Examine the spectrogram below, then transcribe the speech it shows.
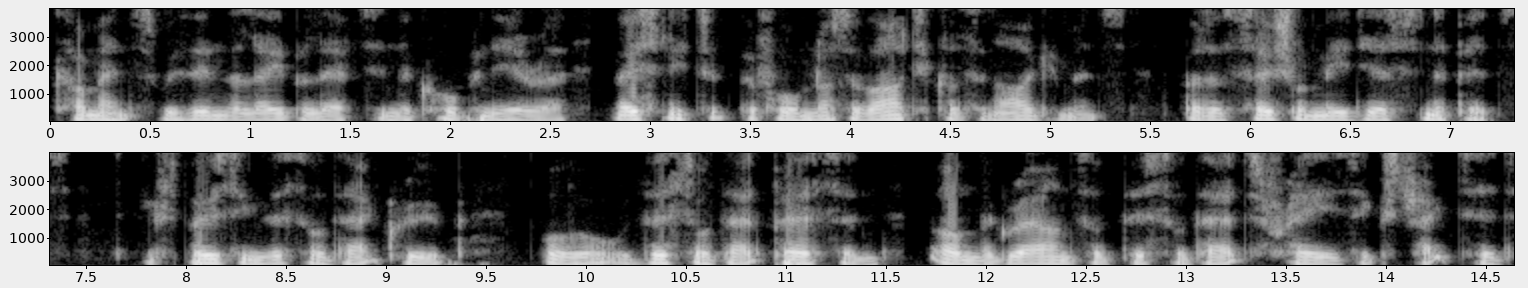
comments within the Labour left in the Corbyn era mostly took the form not of articles and arguments, but of social media snippets exposing this or that group or this or that person on the grounds of this or that phrase extracted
